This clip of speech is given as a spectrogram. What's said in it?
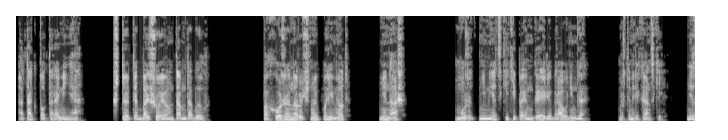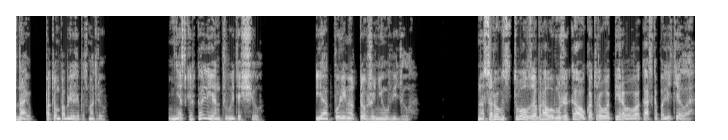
А так полтора меня. Что это большое он там добыл? Похоже на ручной пулемет. Не наш. Может, немецкий, типа МГ или Браунинга? Может, американский? Не знаю, потом поближе посмотрю. Несколько лент вытащил. Я пулемет тоже не увидел. Носорог ствол забрал у мужика, у которого первого каска полетела.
